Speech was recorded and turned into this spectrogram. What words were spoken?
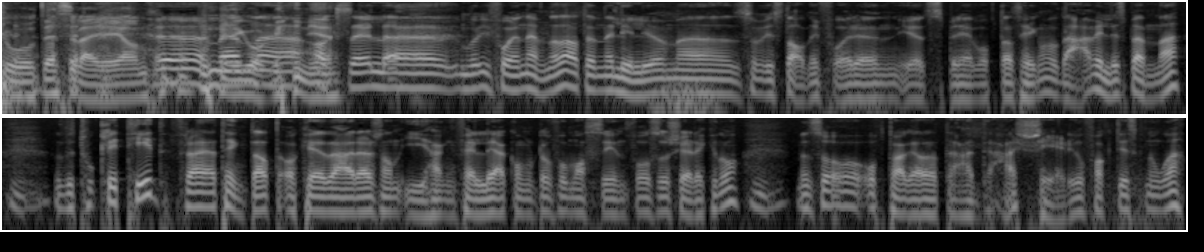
to, dessverre, Jan. Eh, Men eh, Aksel, eh, vi får jo nevne da, at denne Lilium, som vi stadig får en nyhetsbrevoppdatering om, det er veldig spennende. Mm. det tok litt tid fra jeg tenkte at ok, det her er sånn ihang-felle, jeg kommer til å få masse info, så skjer det ikke noe. Men så oppdaga jeg at det her, det her skjer det jo faktisk noe.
